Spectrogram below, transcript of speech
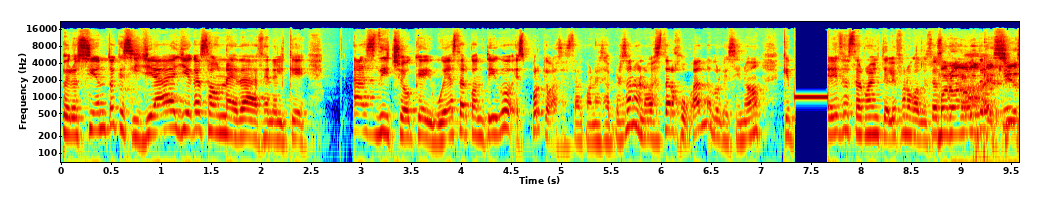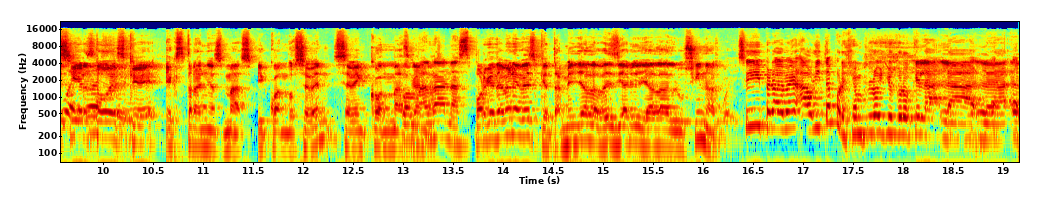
pero siento que si ya llegas a una edad en el que has dicho, ok, voy a estar contigo, es porque vas a estar con esa persona, no vas a estar jugando, porque si no, ¿qué es estar con el teléfono cuando estás Bueno, con algo otro? que sí es güey. cierto es que extrañas más. Y cuando se ven, se ven con más Con más ganas. ganas. Porque también hay veces que también ya la ves diario y ya la alucinas, güey. Sí, pero a ver, ahorita, por ejemplo, yo creo que la, la, la,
